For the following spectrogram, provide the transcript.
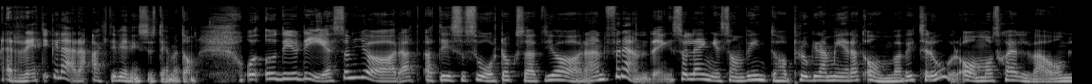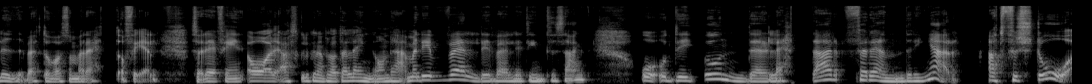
retikulära aktiveringssystemet om. Och, och, det är ju det som gör att, att det är så svårt också att göra en förändring så länge som vi inte har programmerat om vad vi tror om oss själva och om livet och vad som är rätt och fel. Så det är. Ja, jag skulle kunna prata länge om det här, men det är väldigt, väldigt intressant. Och, och det underlättar förändringar att förstå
